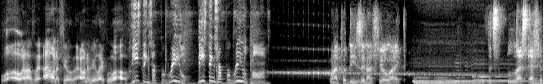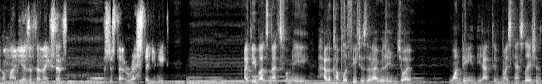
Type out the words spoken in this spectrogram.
whoa, and I was like, I want to feel that. I want to be like, whoa. These things are for real. These things are for real, Tom. When I put these in, I feel like it's less effort on my ears, if that makes sense. It's just that rest that you need. IQ Buds Max for me have a couple of features that I really enjoy. One being the active noise cancellation.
